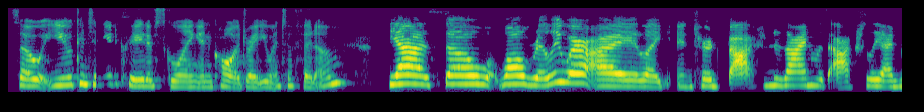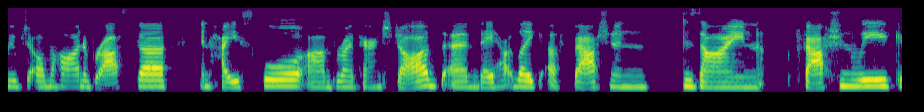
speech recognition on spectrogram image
So you continued creative schooling in college, right? You went to FIDM. Yeah, so well, really where I like entered fashion design was actually I moved to Omaha, Nebraska in high school um, for my parents' jobs, and they had like a fashion design fashion week,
